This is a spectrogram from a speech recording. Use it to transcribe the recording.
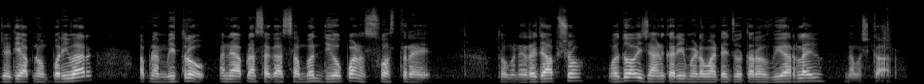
જેથી આપનો પરિવાર આપણા મિત્રો અને આપણા સગા સંબંધીઓ પણ સ્વસ્થ રહે. તો મને રજા આપશો. વધુ આવી જાણકારી મેળવવા માટે જોતા રહો વીઆર લાઈવ. નમસ્કાર.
